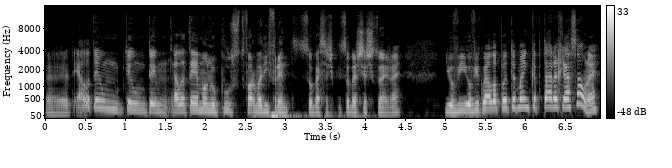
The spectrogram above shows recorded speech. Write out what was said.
Eh, ela tem um, tem um tem, ela tem a mão no pulso de forma diferente sobre essas, sobre estas questões, não é? E eu vi, eu vi com ela para também captar a reação, não é?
